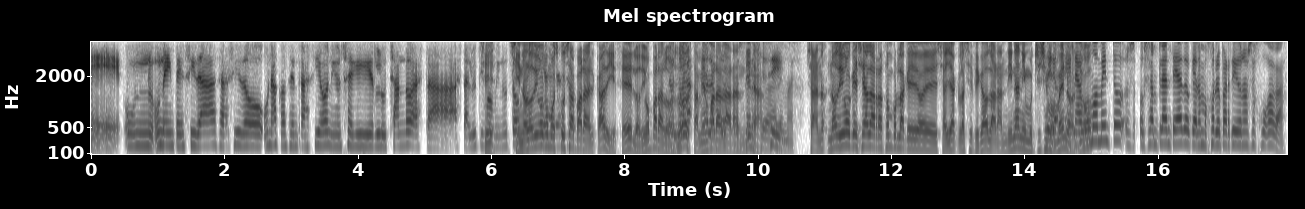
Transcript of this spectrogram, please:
eh, un- una intensidad, ha sido una concentración y un seguir luchando hasta, hasta el último Sí, minuto. si no lo digo como excusa para el Cádiz, ¿eh? lo digo para los No, dos, también no para la Arandina. Sergio, Sí. además. O sea, no, no digo que sea la razón por la que eh, se haya clasificado la Arandina, ni muchísimo Pero menos. ¿En Digo- algún momento os, os han planteado que a lo mejor el partido no se jugaba?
